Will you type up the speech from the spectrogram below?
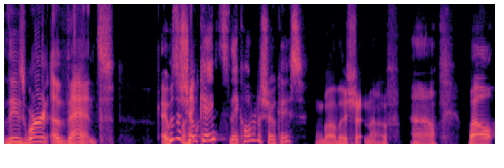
these weren't events. it was a Like- showcase. They called it a showcase. Well, they shouldn't have. Oh, well,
